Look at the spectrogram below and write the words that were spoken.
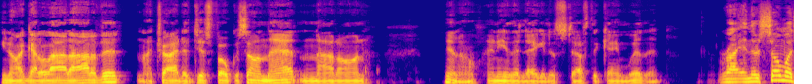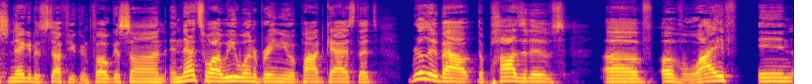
you know, I got a lot out of it, and I tried to just focus on that and not on, you know, any of the negative stuff that came with it. Right, and there's so much negative stuff you can focus on, and that's why we want to bring you a podcast that's really about the positives of of life in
